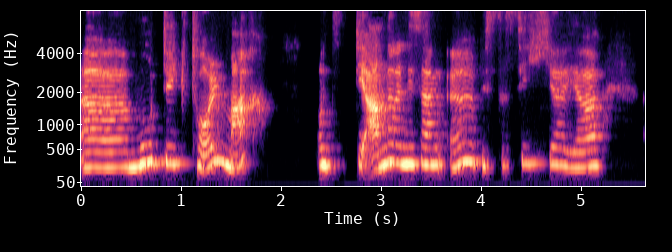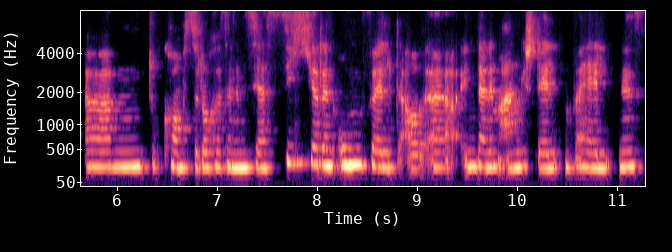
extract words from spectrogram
äh, mutig, toll, mach. Und die anderen, die sagen, äh, bist du sicher, ja, ähm, du kommst ja doch aus einem sehr sicheren Umfeld äh, in deinem Angestelltenverhältnis.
